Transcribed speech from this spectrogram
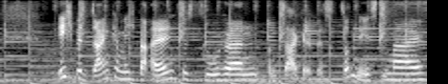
Ich bedanke mich bei allen fürs Zuhören und sage bis zum nächsten Mal.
